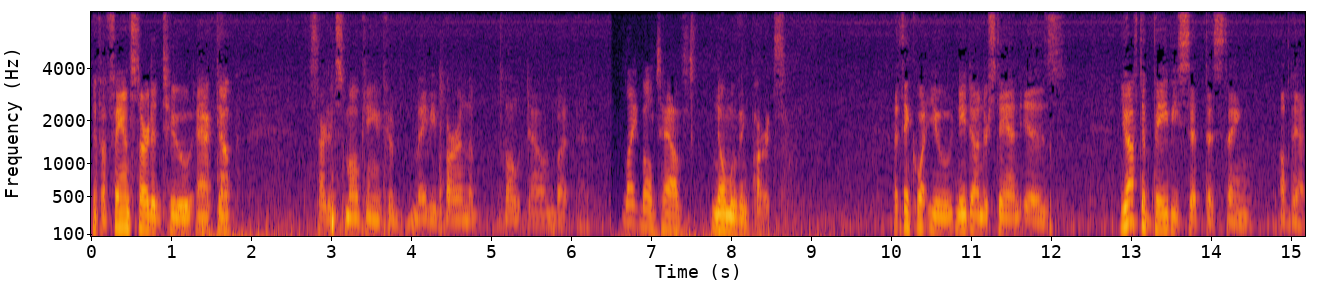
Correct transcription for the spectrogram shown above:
if a fan started to act up, started smoking, it could maybe burn the boat down, but light bulbs have no moving parts. I think what you need to understand is you have to babysit this thing a bit.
